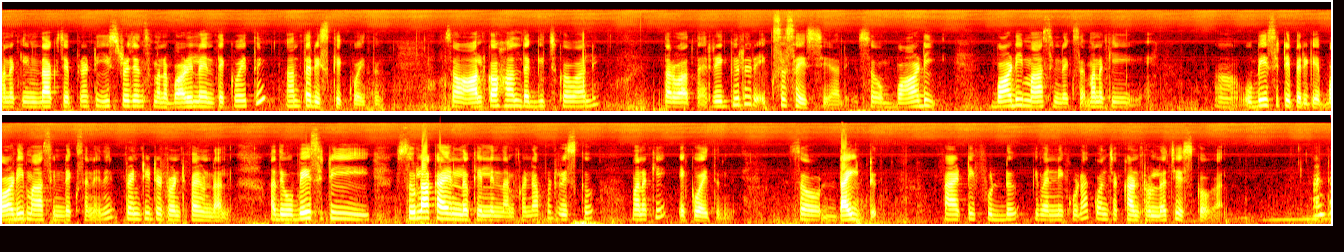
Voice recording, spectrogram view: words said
మనకి ఇందాక చెప్పినట్టు ఈస్ట్రోజెన్స్ మన బాడీలో ఎంత ఎక్కువైతే అంత రిస్క్ ఎక్కువైతుంది. సో ఆల్కహాల్ తగ్గించుకోవాలి. తర్వాత రెగ్యులర్ ఎక్సర్సైజ్ చేయాలి. So body body mass index మనకి ఒబేసిటీ పెరిగే బాడీ మాస్ ఇండెక్స్ అనేది ట్వంటీ టు ట్వంటీ ఫైవ్ ఉండాలి. అది ఒబేసిటీ స్థూలాకాయంలోకి వెళ్ళింది అనుకోండి అప్పుడు రిస్క్ మనకి ఎక్కువైతుంది. సో డైట్ ఫ్యాటీ ఫుడ్ ఇవన్నీ కూడా కొంచెం కంట్రోల్లో చేసుకోవాలి. అండ్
